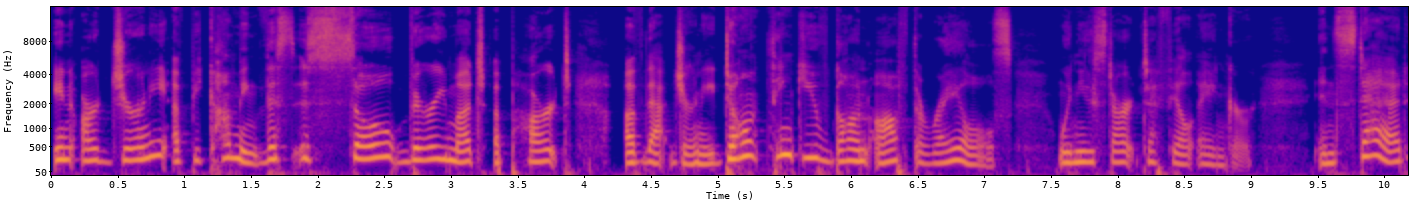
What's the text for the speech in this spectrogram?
in our journey of becoming. This is so very much a part of that journey. Don't think you've gone off the rails when you start to feel anger. Instead,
